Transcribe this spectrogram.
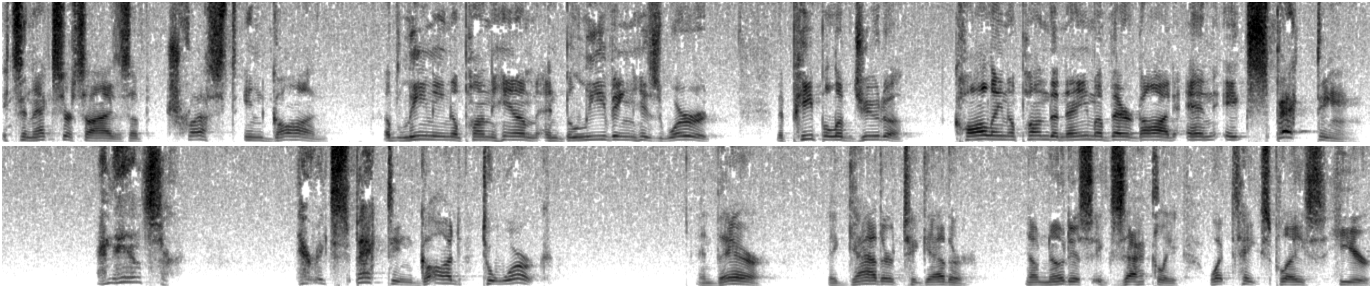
It's an exercise of trust in God, of leaning upon Him and believing His word. The people of Judah calling upon the name of their God and expecting an answer. They're expecting God to work. And there they gather together. Now, notice exactly what takes place here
